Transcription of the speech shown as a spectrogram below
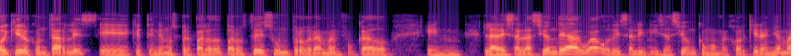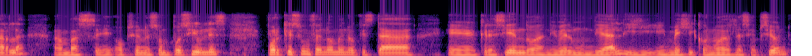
Hoy quiero contarles eh, que tenemos preparado para ustedes un programa enfocado en la desalación de agua o desalinización, como mejor quieran llamarla. Ambas eh, opciones son posibles porque es un fenómeno que está eh, creciendo a nivel mundial y, México no es la excepción.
